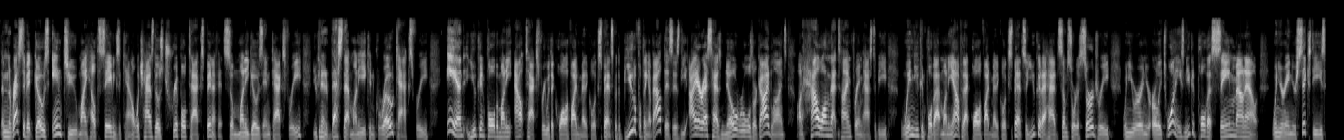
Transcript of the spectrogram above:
and the rest of it goes into my health savings account, which has those triple tax benefits. So money goes in tax free. You can invest that money. It can grow tax free and you can pull the money out tax free with a qualified medical expense. But the beautiful thing about this is the IRS has no rules or guidelines on how long that time frame has to be when you can pull that money out for that qualified medical expense. So you could have had some sort of surgery when you were in your early 20s and you could pull that same amount out when you're in your 60s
